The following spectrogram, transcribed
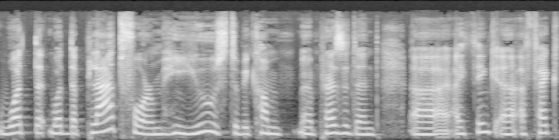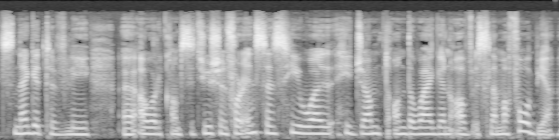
what the, what the platform he used to become uh, president, uh, I think, uh, affects negatively uh, our constitution. For instance, he was he jumped on the wagon of Islamophobia.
